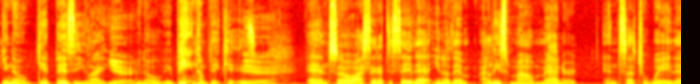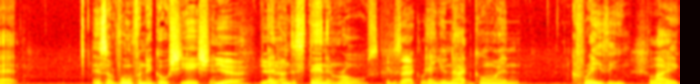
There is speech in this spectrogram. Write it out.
you know, get busy. Like, Yeah. you know, they beating up their kids. Yeah. And so I say that to say that, you know, they're at least mild mannered in such a way that there's a room for negotiation Yeah. Yeah. and understanding roles. exactly. And you're not going crazy. Like,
